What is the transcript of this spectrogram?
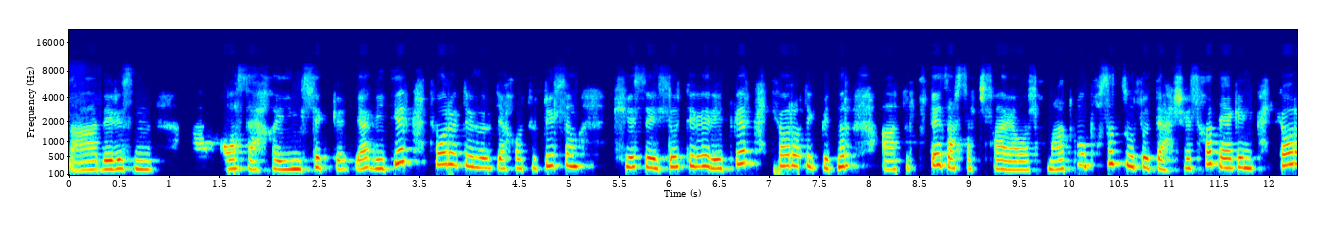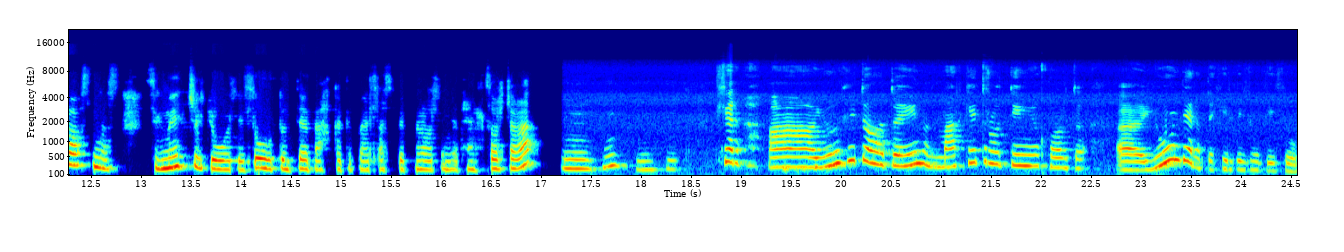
За дээрэс нь гоо сайхан имлэг гэдэг яг эдгээр категориудын хувьд яг төдийлөн гэхээсээ илүүтэйгээр эдгээр категориудыг бид нар төлбөртэй зар сурталчилгаа явуулах магадгүй бусад зүйлүүдэд ашиглахад яг энэ категориос нь бас сегментчилж өгвөл илүү үр дүнтэй байх гэдэг байдлаас бид нар бол ингэ танилцуулж байгаа. Тэгэхээр аа ерөнхийдөө одоо энэ маркетруудын хувьд юун дээр одоо хэрэглүүл илүү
